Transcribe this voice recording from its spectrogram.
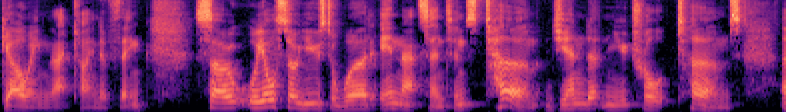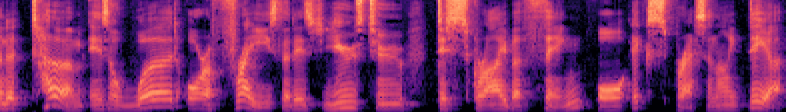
going, that kind of thing. So we also used a word in that sentence, term, gender neutral terms. And a term is a word or a phrase that is used to describe a thing or express an idea.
